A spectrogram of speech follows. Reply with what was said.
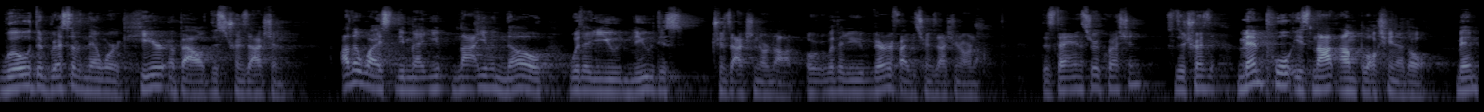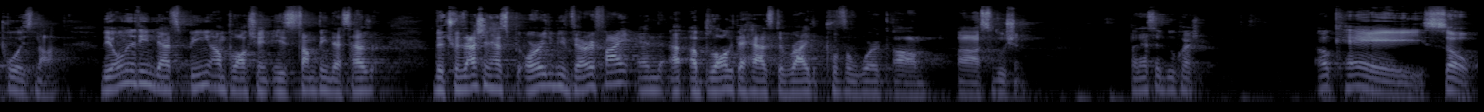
will the rest of the network hear about this transaction. Otherwise, they might not even know whether you knew this transaction or not, or whether you verified the transaction or not. Does that answer your question? So the trans- mempool is not on blockchain at all. Mempool is not. The only thing that's being on blockchain is something that has the transaction has already been verified and a, a block that has the right proof of work um, uh, solution. But that's a good question. Okay, so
